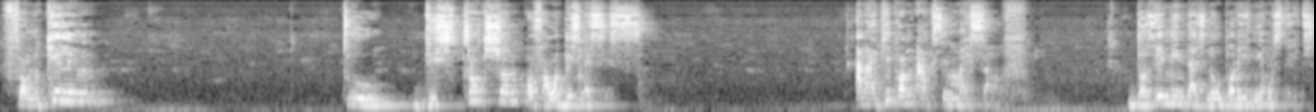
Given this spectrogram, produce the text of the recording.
from killing to destruction of our businesses. And I keep on asking myself, does it mean there's nobody in Imo State?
